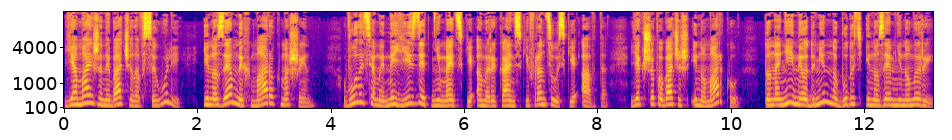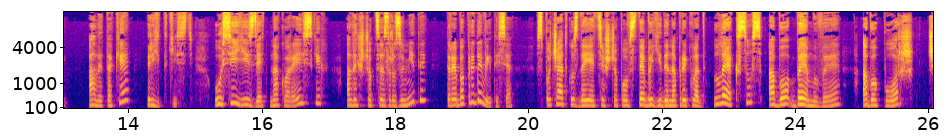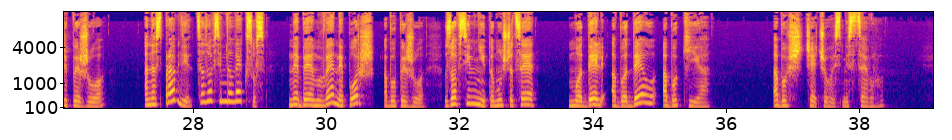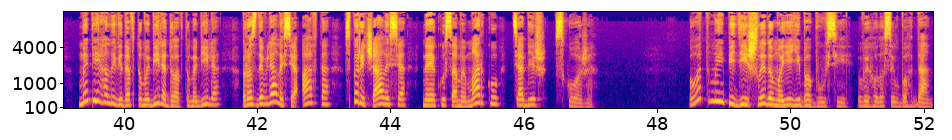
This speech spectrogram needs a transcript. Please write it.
Я майже не бачила в Сеулі іноземних марок машин. Вулицями не їздять німецькі, американські, французькі авто. Якщо побачиш іномарку, то на ній неодмінно будуть іноземні номери. Але таке рідкість. Усі їздять на корейських, але щоб це зрозуміти, треба придивитися. Спочатку здається, що повз тебе їде, наприклад, Lexus або BMW, або Porsche чи Peugeot. А насправді це зовсім не Lexus, не BMW, не Porsche або Peugeot. Зовсім ні, тому що це модель або Deo, або Kia, або ще чогось місцевого. Ми бігали від автомобіля до автомобіля, роздивлялися авто, сперечалися, на яку саме марку ця більш схожа. От ми й підійшли до моєї бабусі, виголосив Богдан.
